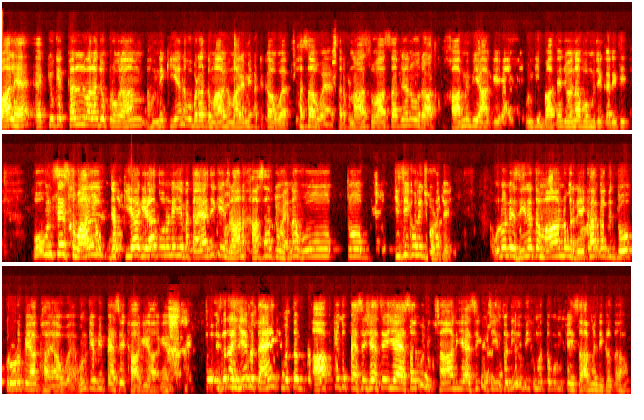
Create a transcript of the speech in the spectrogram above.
सवाल है क्योंकि कल वाला जो प्रोग्राम हमने किया ना, वो बड़ा दिमाग हमारे में अटका हुआ है, फंसा हुआ है। सरफनाज सुहास साहब जो है ना, वो रात को ख्वाब में भी आके उनकी बातें जो है ना, वो मुझे करी थी। वो उनसे सवाल जब किया गया तो उन्होंने ये बताया जी कि इमरान खान साहब जो है ना, वो तो किसी को नहीं छोड़ते। उन्होंने जीनत अमान और रेखा का भी दो करोड़ रुपया खाया हुआ है, उनके भी पैसे खा के आ गए तो इस तरह ये बताएँ कि मतलब आपके तो पैसे शैसे या ऐसा कोई नुकसान या ऐसी कोई चीज़ तो नहीं होगी मतलब उनके हिसाब में निकलता हो?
